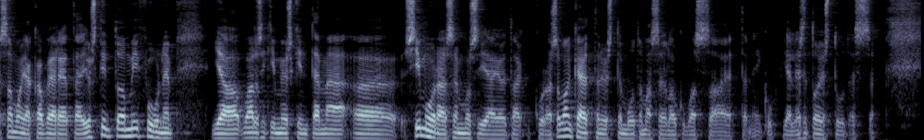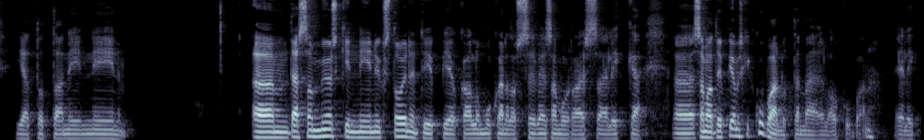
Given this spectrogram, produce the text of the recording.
samoja kavereita, justin tuo Mifune, ja varsinkin myöskin tämä äh, Shimura on semmosia, joita Kurosawa on käyttänyt sitten muutamassa elokuvassa, että niin kuin, jälleen se toistuu tässä. Ja tota, niin, niin, Öm, tässä on myöskin niin yksi toinen tyyppi, joka on ollut mukana tuossa Seven Samuraissa, eli ö, sama tyyppi on myöskin kuvannut tämän elokuvan, eli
